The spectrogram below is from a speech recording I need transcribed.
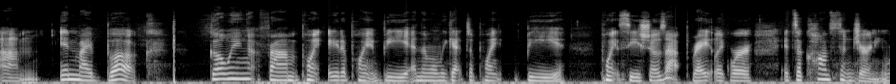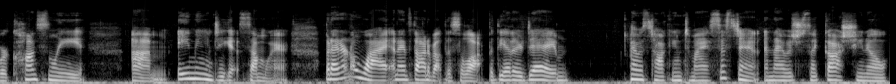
um, in my book going from point A to point B. And then when we get to point B, point C shows up, right? Like we're, it's a constant journey. We're constantly um, aiming to get somewhere. But I don't know why. And I've thought about this a lot. But the other day, I was talking to my assistant and I was just like, gosh, you know,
